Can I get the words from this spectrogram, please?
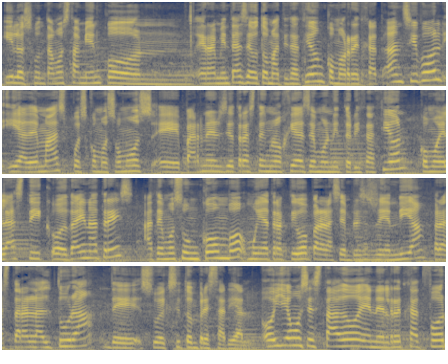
y los juntamos también con herramientas de automatización como Red Hat Ansible y además, pues como somos eh, partners de otras tecnologías de monitorización como Elastic o Dynatrace, hacemos un combo muy atractivo para las empresas hoy en día para estar a la altura de su éxito empresarial. Hoy hemos estado en el Red Hat Forum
